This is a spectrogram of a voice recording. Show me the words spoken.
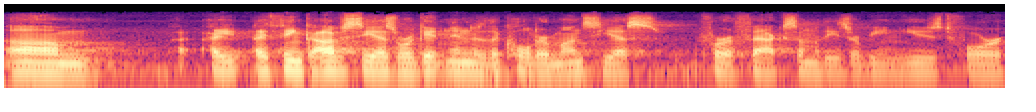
Um, I, I think obviously as we're getting into the colder months, yes, for a fact, some of these are being used for,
